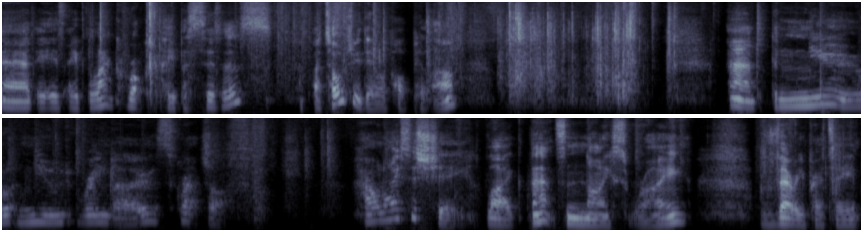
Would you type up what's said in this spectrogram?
And it is a black rock, paper, scissors. I told you they were popular. And the new nude rainbow scratch off. How nice is she? Like, that's nice, right? Very pretty.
